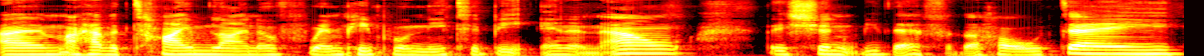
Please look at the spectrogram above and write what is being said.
um, I have a timeline of when people need to be in and out. They shouldn't be there for the whole day.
